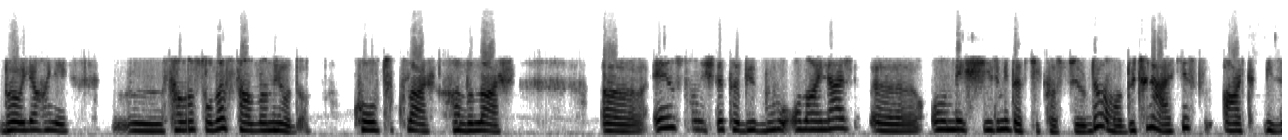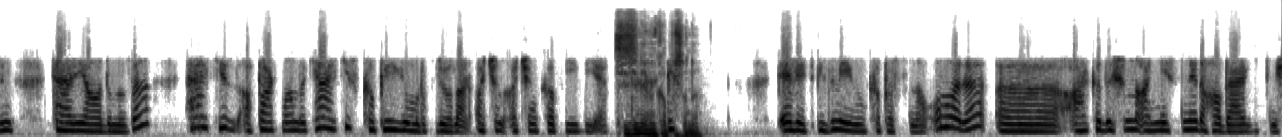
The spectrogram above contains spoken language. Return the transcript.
Böyle hani m, sağa sola sallanıyordu. Koltuklar, halılar. E, En son işte tabii bu olaylar e, 15-20 dakika sürdü ama bütün herkes artık bizim feryadımıza herkes apartmandaki herkes kapıyı yumrukluyorlar. Açın açın kapıyı diye. Sizin evin kapısını. Evet bizim evin kapısına. O ara e, arkadaşımın annesine de haber gitmiş.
